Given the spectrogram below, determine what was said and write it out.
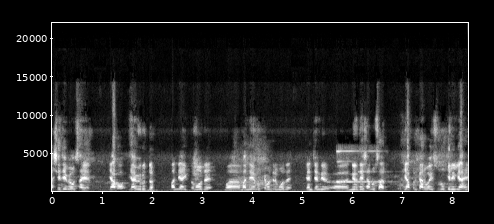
असे जे व्यवसाय आहेत या या विरुद्ध मान्य आयुक्त महोदय माननीय मुख्यमंत्री महोदय यांच्या निर्देशानुसार ही आपण कारवाई सुरू केलेली आहे.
